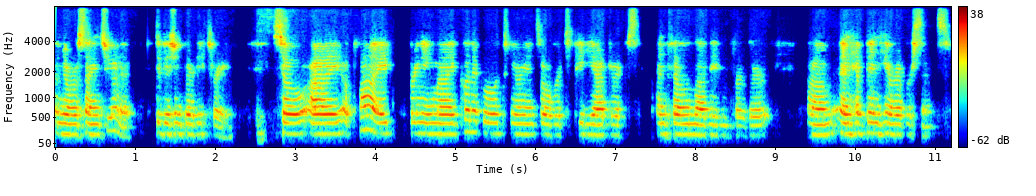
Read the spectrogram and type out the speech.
a neuroscience unit, Division 33. So I applied, bringing my clinical experience over to pediatrics, and fell in love even further, um, and have been here ever since.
